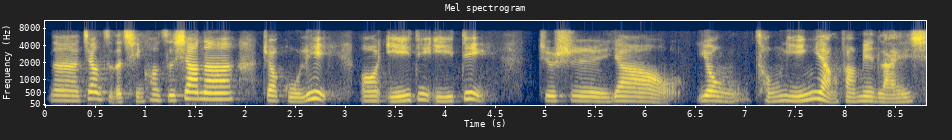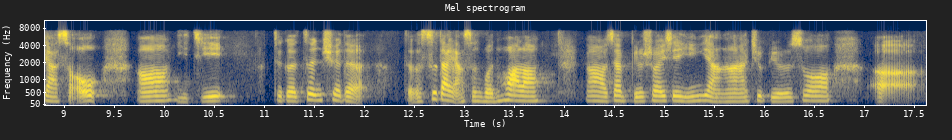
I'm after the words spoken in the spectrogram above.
那这样子的情况之下呢，就要鼓励哦，一定一定就是要用从营养方面来下手啊、哦，以及这个正确的这个四大养生文化啦。啊，像比如说一些营养啊，就比如说呃。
